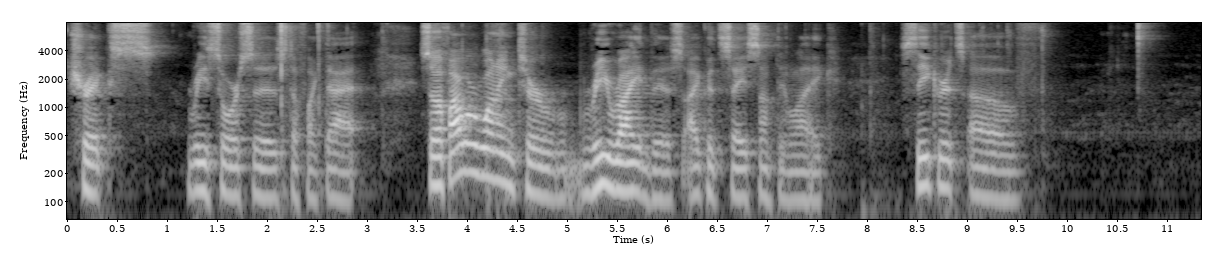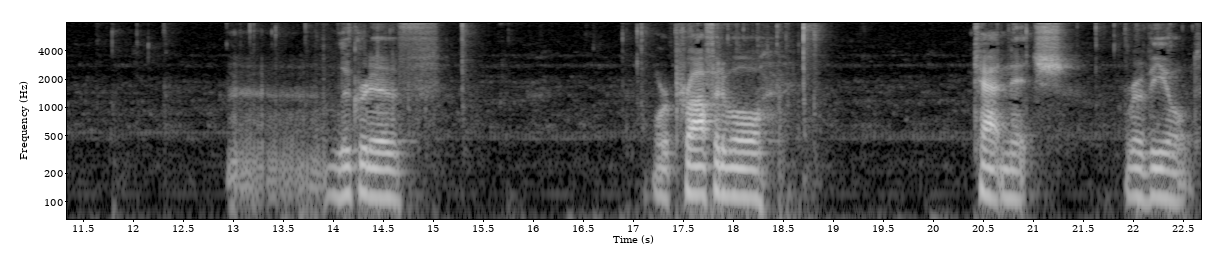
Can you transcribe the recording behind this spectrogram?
tricks, resources, stuff like that. So if I were wanting to rewrite this, I could say something like secrets of uh, lucrative or profitable cat niche revealed.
